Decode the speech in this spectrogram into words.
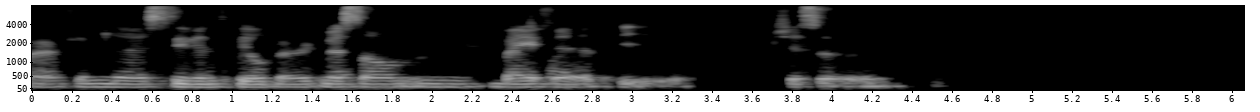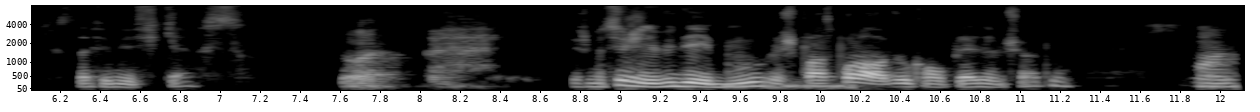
un, film de Steven Spielberg, me semble bien fait, puis c'est ça. C'est un film efficace. Ouais. Je me suis j'ai vu des bouts, mais je pense pas l'avoir vu au complet d'une shot. Là. Ouais.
